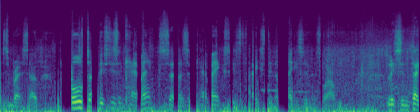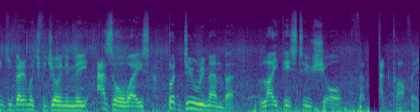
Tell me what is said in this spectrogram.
espresso. Also this is a Chemex and as a Chemex it's tasting amazing as well. Listen, thank you very much for joining me as always, but do remember, life is too short for bad coffee.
